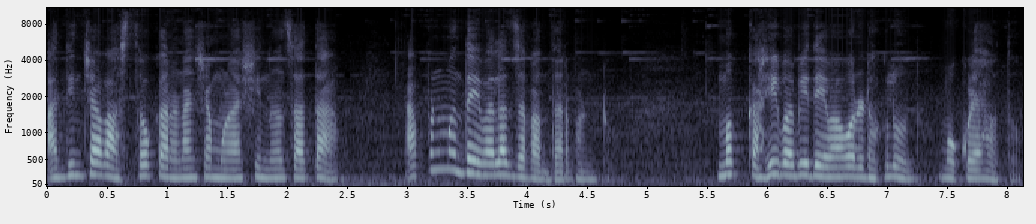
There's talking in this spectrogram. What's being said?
आदींच्या वास्तव कारणांच्या मुळाशी न जाता आपण मग देवाला जबाबदार म्हणतो. मग काही बाबी देवावर ढकलून मोकळ्या होतो.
